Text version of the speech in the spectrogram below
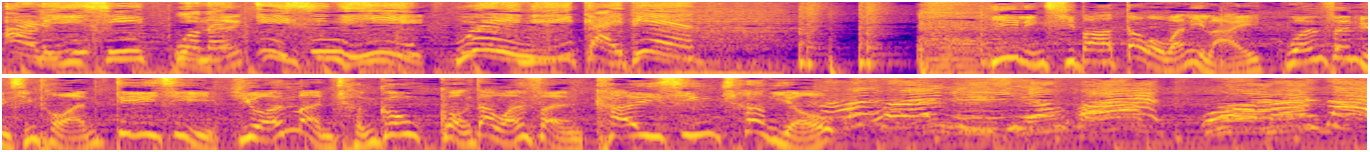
二零一七，我们一心一意为你改变。一零七八到我碗里来，玩粉旅行团第一季圆满成功，广大玩粉开心畅游。玩粉旅行团，我们在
